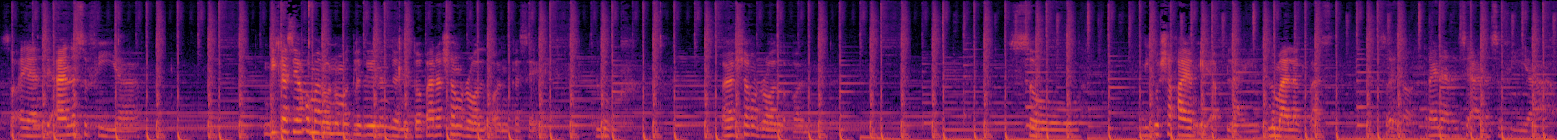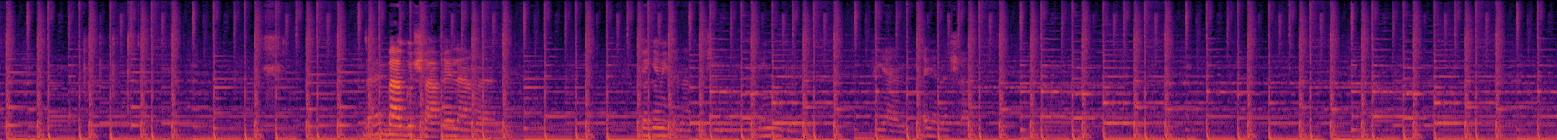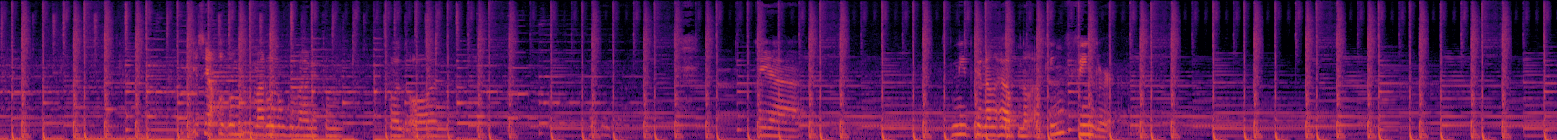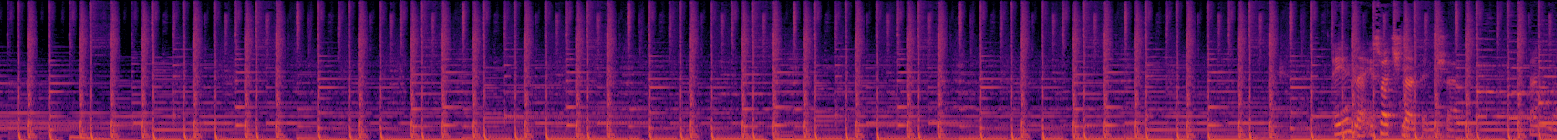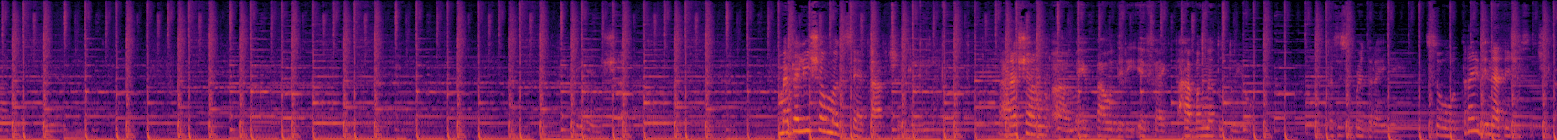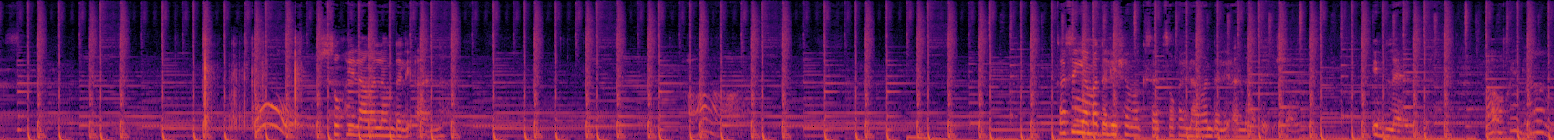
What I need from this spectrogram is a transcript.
So, ayan, si Ana Sofia. Hindi kasi ako marunong maglagay ng ganito. Para siyang roll-on kasi. Look. Para siyang roll-on. So, hindi ko siya kayang i-apply. Lumalagpas. So, ito. Try natin si Ana Sofia. Bago siya, kailangan gagamitan natin siya ng finger. Ayan. Na siya. Kasi ako gum- marunong gumamit ng roll-on. Kaya, need ko ng help ng aking finger. Ayan na, iswatch natin siya. Paano ba? Ayan siya. Madali siyang mag-set actually. Para siyang ah, may powdery effect habang natutuyo. Kasi super dry niya. So, try din natin siya sa cheeks. Oh! So, kailangan lang dalian. Kasi nga madali siya mag-set, so kailangan dalian natin siya. I-blend. Ah, okay lang.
